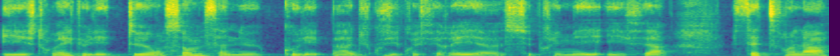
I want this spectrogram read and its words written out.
Et je trouvais que les deux ensemble, ça ne collait pas. Du coup, j'ai préféré euh, supprimer et faire cette fin-là.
